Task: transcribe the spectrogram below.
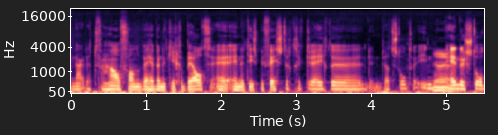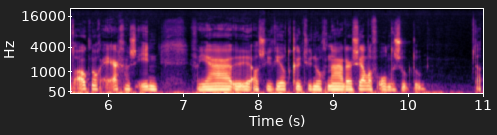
naar het verhaal van we hebben een keer gebeld eh, en het is bevestigd gekregen. dat stond erin. Ja, ja. En er stond ook nog ergens in van ja, u, als u wilt kunt u nog nader zelf onderzoek doen. Dat,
